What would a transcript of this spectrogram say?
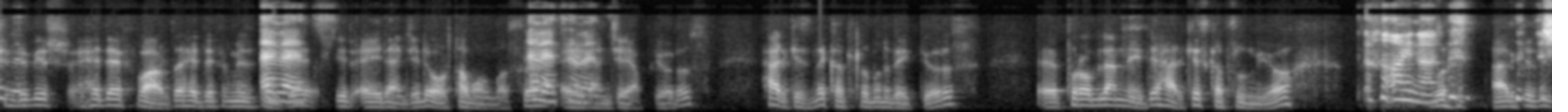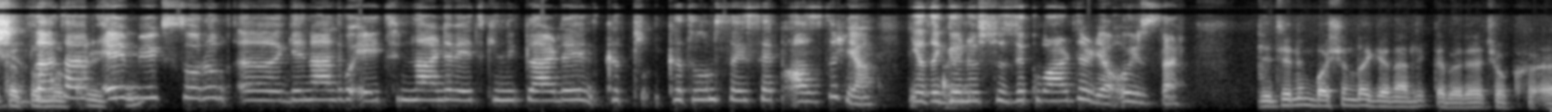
Şimdi Evet. bir hedef vardı. Hedefimiz? Evet. Bir eğlenceli ortam olması. Evet, evet. Eğlence yapıyoruz. Herkesin de katılımını bekliyoruz. E, problem neydi? Herkes katılmıyor. Aynen. Bu herkesin katılması Zaten için en büyük sorun e, genelde bu eğitimlerde ve etkinliklerde kat- katılım sayısı hep azdır ya ya da gönülsüzlük vardır ya o yüzden. gecenin başında genellikle böyle çok e,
